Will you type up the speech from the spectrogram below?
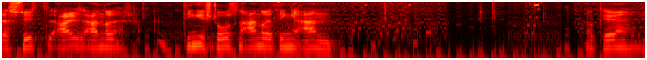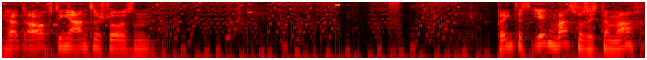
Das steht alles andere. Dinge stoßen andere Dinge an. Okay, hört auf, Dinge anzustoßen. Bringt das irgendwas, was ich da mache?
